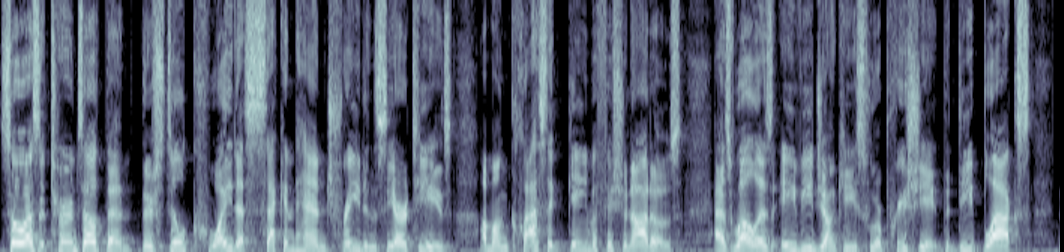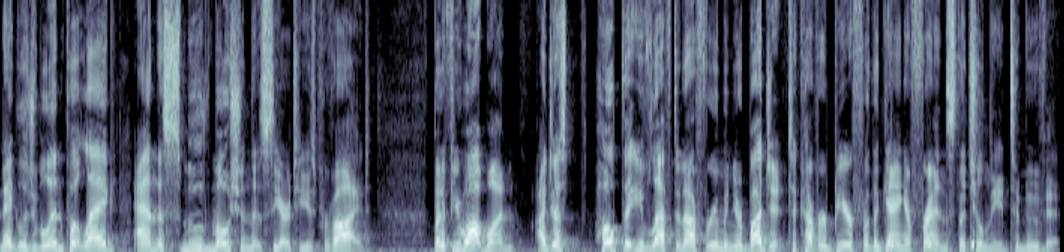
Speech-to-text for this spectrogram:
So as it turns out then, there's still quite a second-hand trade in CRTs among classic game aficionados, as well as AV junkies who appreciate the deep blacks, negligible input lag, and the smooth motion that CRTs provide. But if you want one, I just hope that you've left enough room in your budget to cover beer for the gang of friends that you'll need to move it.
